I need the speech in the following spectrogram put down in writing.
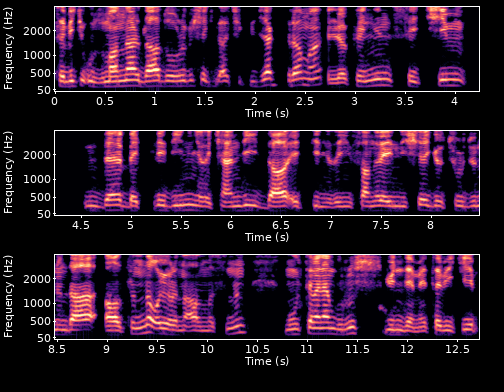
Tabii ki uzmanlar daha doğru bir şekilde açıklayacaktır ama Le Pen'in seçim de beklediğinin ya da kendi iddia ettiğinin ya da insanları endişeye götürdüğünün daha altında oy oranı almasının muhtemelen bu Rus gündemi tabii ki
